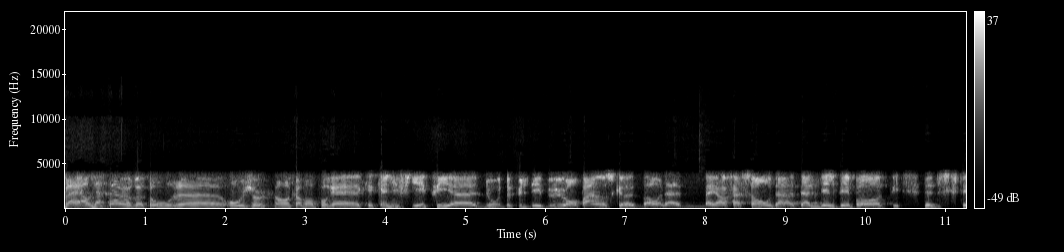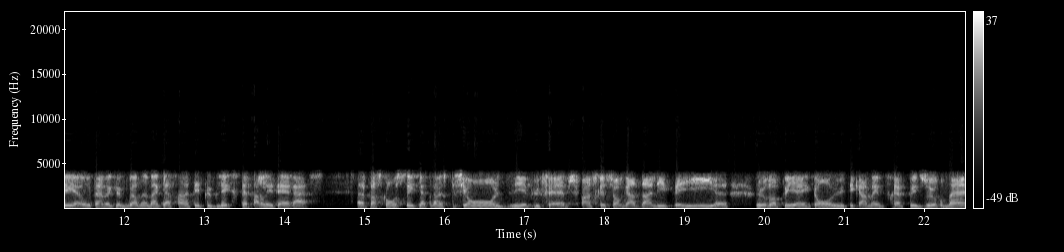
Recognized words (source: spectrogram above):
Ben, on attend un retour euh, au jeu, on, comme on pourrait qualifier. Puis euh, nous, depuis le début, on pense que bon, la meilleure façon d'amener le débat, puis de discuter autant avec le gouvernement que la santé publique, c'était par les terrasses. Euh, parce qu'on sait que la transmission, on le dit, est plus faible. Je pense que si on regarde dans les pays européens qui ont été quand même frappés durement,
